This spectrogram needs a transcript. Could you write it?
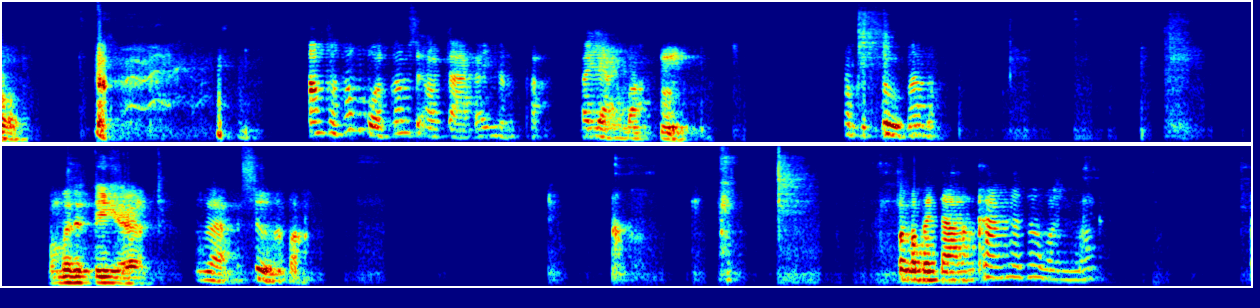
าะ ว่าคือจำประเภทได้เป็นปัดกินไปวิ่งมากมองแพนเดี๋ยวมองแพนมองแพนมองมาจิ๊กแก้วเออเอาถ้าถ้าปวดต้องจะเอาจากได้ยังค่ะไปใหญ่บ่ทำไปสื่อมากบ่ผมไม่ได้ตีอะเออสื่อมากบ่ปกติตามข้างนั่นเท่าวันว่าไป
